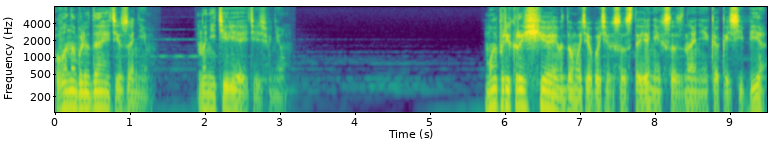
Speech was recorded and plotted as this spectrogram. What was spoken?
Вы наблюдаете за ним, но не теряетесь в нем. Мы прекращаем думать об этих состояниях сознания как о себе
